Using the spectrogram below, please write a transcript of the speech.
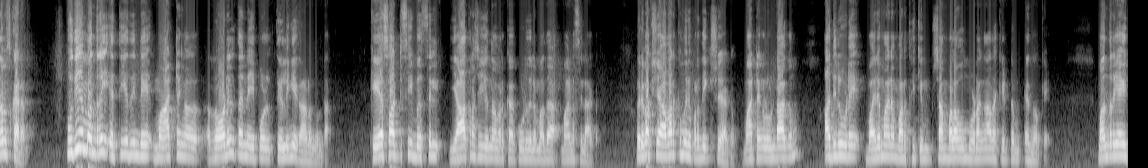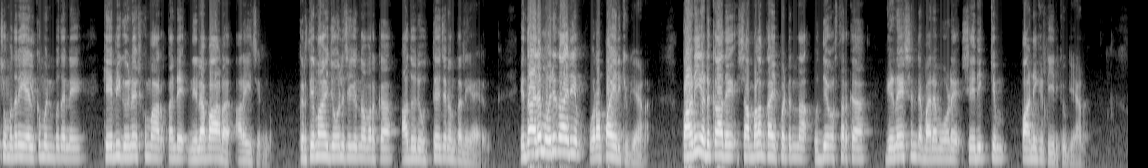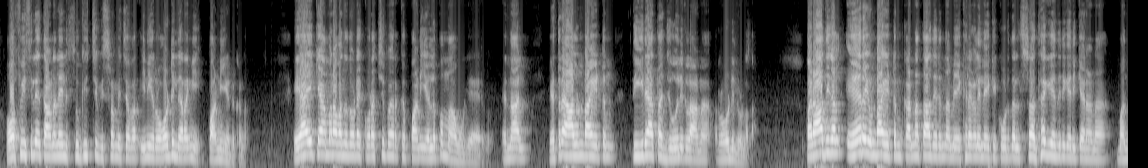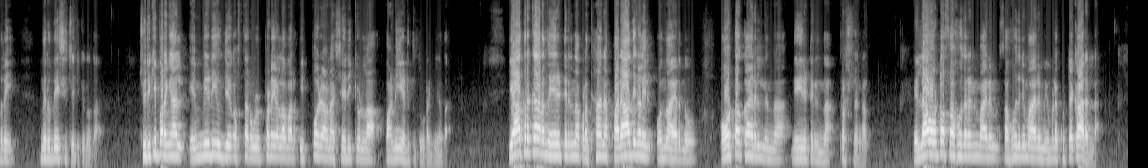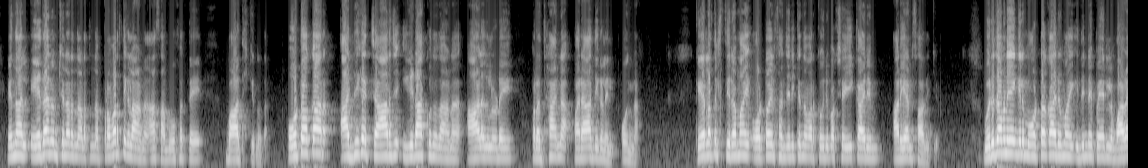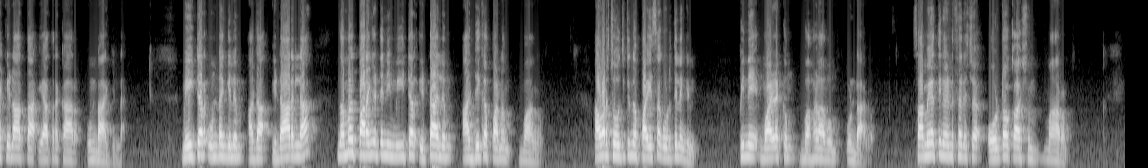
നമസ്കാരം. പുതിയ മന്ത്രി എത്തിയതിന്റെ മാറ്റങ്ങൾ റോഡിൽ തന്നെ ഇപ്പോൾ തെളിഞ്ഞു കാണുന്നുണ്ട്. K S R T C ബസ്സിൽ യാത്ര ചെയ്യുന്നവർക്ക് കൂടുതലും അത് മനസ്സിലാകും. ഒരുപക്ഷെ അവർക്കും ഒരു പ്രതീക്ഷയാകും. മാറ്റങ്ങൾ ഉണ്ടാകും അതിലൂടെ വരുമാനം വർദ്ധിക്കും ശമ്പളവും മുടങ്ങാതെ കിട്ടും എന്നൊക്കെ. മന്ത്രിയായി ചുമതലയേൽക്കും മുൻപ് തന്നെ കെ ബി ഗണേഷ് കുമാർ തന്റെ നിലപാട് അറിയിച്ചിരുന്നു. കൃത്യമായി ജോലി ചെയ്യുന്നവർക്ക് അതൊരു ഉത്തേജനം തന്നെയായിരുന്നു. എന്തായാലും ഒരു കാര്യം ഉറപ്പായിരിക്കുകയാണ്. പണിയെടുക്കാതെ ശമ്പളം കൈപ്പറ്റുന്ന ഉദ്യോഗസ്ഥർക്ക് ഗണേശന്റെ വരവോടെ ശരിക്കും പണി കിട്ടിയിരിക്കുകയാണ്. ഓഫീസിലെ തണലിൽ സുഖിച്ച് വിശ്രമിച്ചവർ ഇനി റോഡിലിറങ്ങി പണിയെടുക്കണം. എ ഐ ക്യാമറ വന്നതോടെ കുറച്ചു പേർക്ക് പണി എളുപ്പമാവുകയായിരുന്നു. എന്നാൽ എത്ര ആളുണ്ടായിട്ടും തീരാത്ത ജോലികളാണ് റോഡിലുള്ളത്. പരാതികൾ ഏറെ ഉണ്ടായിട്ടും കണ്ടെത്താതിരുന്ന മേഖലകളിലേക്ക് കൂടുതൽ ശ്രദ്ധ കേന്ദ്രീകരിക്കാനാണ് മന്ത്രി നിർദ്ദേശിച്ചിരിക്കുന്നത്. ചുരുക്കി പറഞ്ഞാൽ എം വി ഡി ഉദ്യോഗസ്ഥർ ഉൾപ്പെടെയുള്ളവർ ഇപ്പോഴാണ് ശരിക്കുള്ള പണിയെടുത്തു തുടങ്ങിയത്. യാത്രക്കാർ നേരിട്ടിരുന്ന പ്രധാന പരാതികളിൽ ഒന്നായിരുന്നു ഓട്ടോക്കാരിൽ നിന്ന് നേരിട്ടിരുന്ന പ്രശ്നങ്ങൾ. എല്ലാ ഓട്ടോ സഹോദരന്മാരും സഹോദരിമാരും ഇവിടെ കുറ്റക്കാരല്ല. എന്നാൽ ഏതാനും ചിലർ നടത്തുന്ന പ്രവർത്തികളാണ് ആ സമൂഹത്തെ ബാധിക്കുന്നത്. ഓട്ടോക്കാർ അധിക ചാർജ് ഈടാക്കുന്നതാണ് ആളുകളുടെ പ്രധാന പരാതികളിൽ ഒന്ന്. കേരളത്തിൽ സ്ഥിരമായി ഓട്ടോയിൽ സഞ്ചരിക്കുന്നവർക്ക് ഒരുപക്ഷെ ഈ കാര്യം അറിയാൻ സാധിക്കും. ഒരു തവണയെങ്കിലും ഓട്ടോക്കാരുമായി ഇതിന്റെ പേരിൽ വഴക്കിടാത്ത യാത്രക്കാർ ഉണ്ടാകില്ല. മീറ്റർ ഉണ്ടെങ്കിലും അത് ഇടാറില്ല. നമ്മൾ പറഞ്ഞിട്ട് ഇനി മീറ്റർ ഇട്ടാലും അധിക പണം വാങ്ങും. അവർ ചോദിക്കുന്ന പൈസ കൊടുത്തില്ലെങ്കിൽ പിന്നെ വഴക്കും ബഹളവും ഉണ്ടാകും. സമയത്തിനനുസരിച്ച് ഓട്ടോ കാശും മാറും.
